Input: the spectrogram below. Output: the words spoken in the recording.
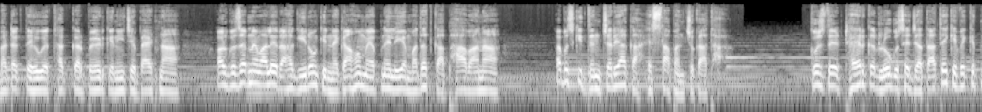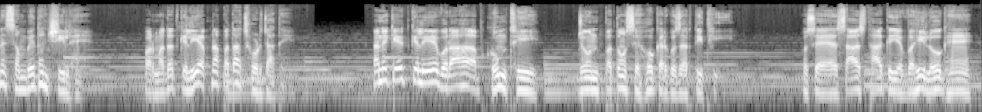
भटकते हुए थक कर पेड़ के नीचे बैठना और गुजरने वाले राहगीरों की निगाहों में अपने लिए मदद का भाव आना अब उसकी दिनचर्या का हिस्सा बन चुका था। कुछ देर ठहर कर लोग उसे जताते कि वे कितने संवेदनशील हैं और मदद के लिए अपना पता छोड़ जाते। अनिकेत के लिए वो राह अब गुम थी जो उन पतों से होकर गुजरती थी। उसे एहसास था कि ये वही लोग हैं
